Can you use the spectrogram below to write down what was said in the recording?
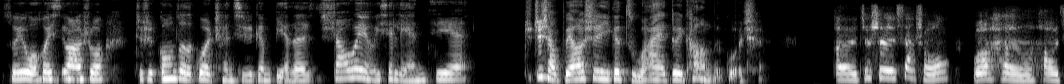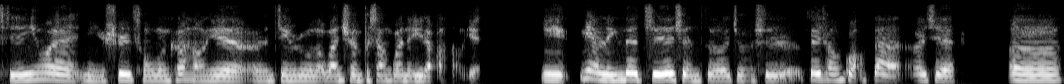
所以我会希望说，就是工作的过程其实跟别的稍微有一些连接，就至少不要是一个阻碍对抗的过程。呃，就是夏虫，我很好奇，因为你是从文科行业嗯进入了完全不相关的医疗行业，你面临的职业选择就是非常广泛，而且，呃，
